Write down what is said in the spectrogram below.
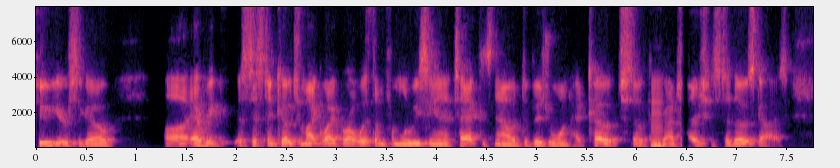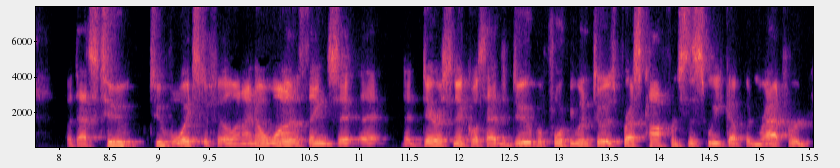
two years ago. Uh, every assistant coach Mike White brought with him from Louisiana Tech is now a Division One head coach. So hmm. congratulations mm. to those guys. But that's two two voids to fill. And I know one of the things that, that that Darris Nichols had to do before he went to his press conference this week up in Radford,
